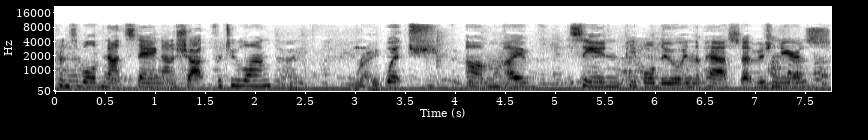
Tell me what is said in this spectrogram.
principle of not staying on a shot for too long, right. which um, I've seen people do in the past at Visioneers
